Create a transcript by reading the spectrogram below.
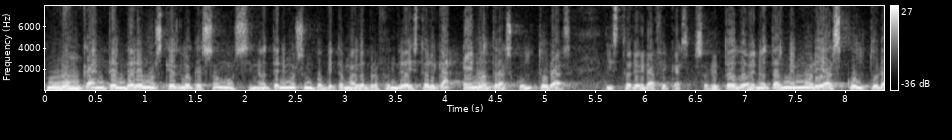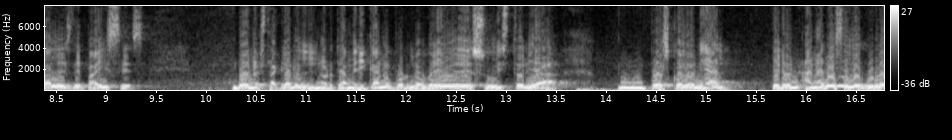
Nunca entenderemos qué es lo que somos si no tenemos un poquito más de profundidad histórica en otras culturas historiográficas, sobre todo en otras memorias culturales de países. Bueno, está claro, el norteamericano, por lo breve de su historia Mm, postcolonial, pero a nadie se le ocurre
